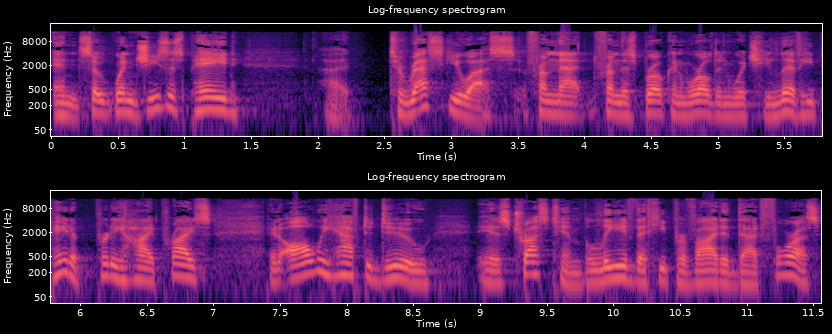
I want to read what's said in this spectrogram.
and so when Jesus paid uh, to rescue us from that from this broken world in which he lived. He paid a pretty high price, and all we have to do is trust him, believe that he provided that for us.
